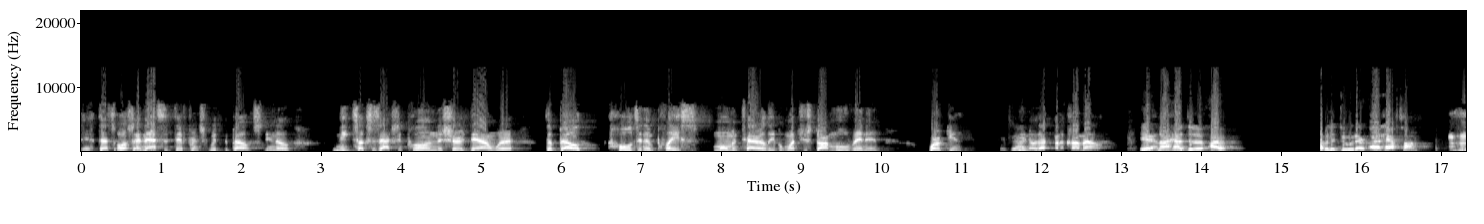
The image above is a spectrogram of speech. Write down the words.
Yeah, that's awesome, and that's the difference with the belts. You know, Neat Tucks is actually pulling the shirt down, where the belt holds it in place momentarily, but once you start moving and working, Exactly. you know that's gonna come out. Yeah, and I had to. I having to do it at halftime. hmm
